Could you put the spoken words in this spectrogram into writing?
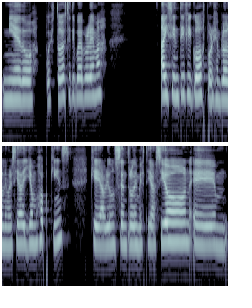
miedos, pues todo este tipo de problemas hay científicos, por ejemplo, la Universidad de Johns Hopkins, que abrió un centro de investigación em,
